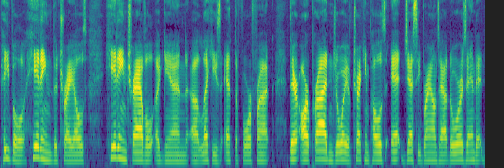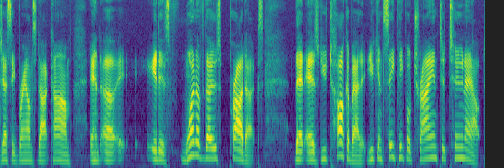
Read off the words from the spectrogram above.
people hitting the trails, hitting travel again, uh, Leki's at the forefront. There are pride and joy of trekking poles at Jesse Brown's Outdoors and at jessebrowns.com. And uh, it- it is one of those products that as you talk about it, you can see people trying to tune out,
